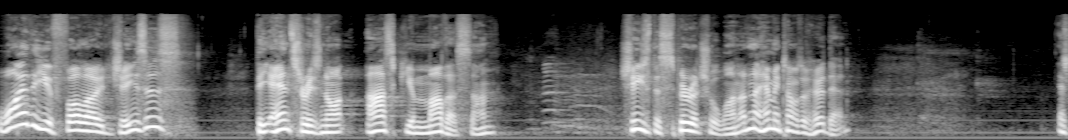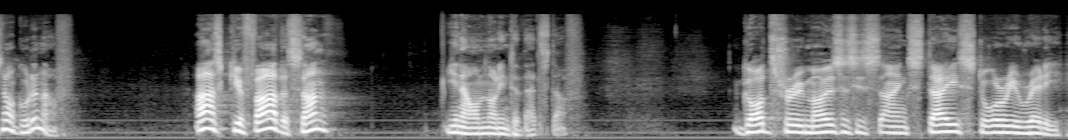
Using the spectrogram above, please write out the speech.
Why do you follow Jesus? The answer is not, Ask your mother, son. She's the spiritual one. I don't know how many times I've heard that. It's not good enough. Ask your father, son. You know, I'm not into that stuff. God, through Moses, is saying, Stay story ready.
